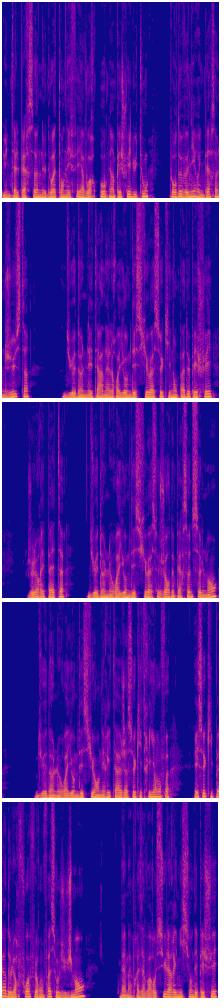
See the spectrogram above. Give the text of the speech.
une telle personne ne doit en effet avoir aucun péché du tout pour devenir une personne juste. Dieu donne l'éternel royaume des cieux à ceux qui n'ont pas de péché. Je le répète, Dieu donne le royaume des cieux à ce genre de personnes seulement. Dieu donne le royaume des cieux en héritage à ceux qui triomphent, et ceux qui perdent leur foi feront face au jugement. Même après avoir reçu la rémission des péchés,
